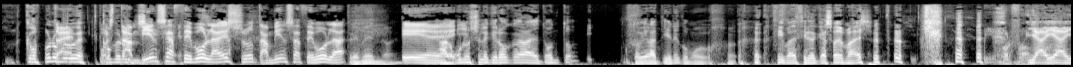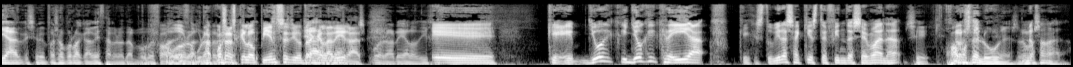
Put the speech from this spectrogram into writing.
¿cómo no me voy a Pues comer un también se hace bola eso, también se hace bola. Tremendo, ¿eh? Eh, A algunos se le quedó cara de tonto. Todavía la tiene, como iba a decir el caso de Maestro, pero. ya, ya, ya, se me pasó por la cabeza, pero tampoco Por es favor, una cosa es que lo pienses y otra Ya, que la ya. digas. Bueno, ahora ya lo dije. Eh, que yo, yo que creía que estuvieras aquí este fin de semana. Sí, jugamos de lunes, no pasa nada.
